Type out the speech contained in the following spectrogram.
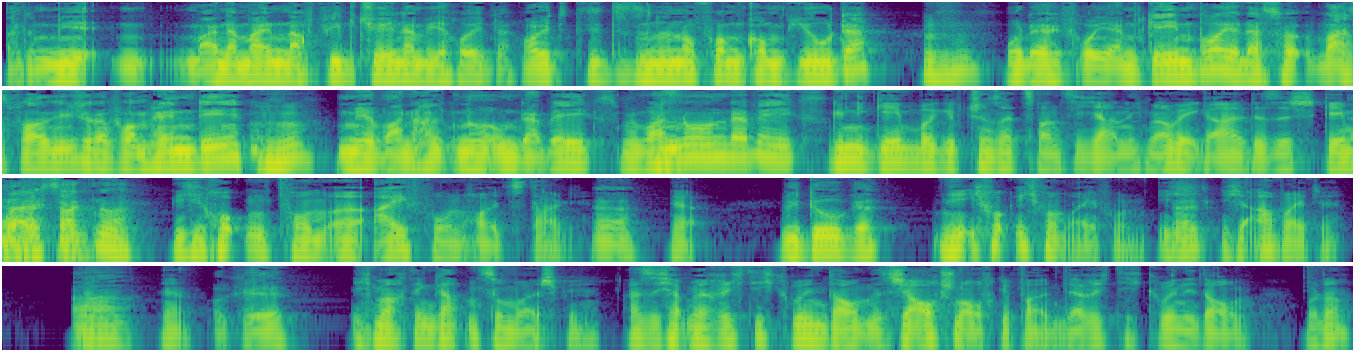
also mir meiner Meinung nach viel schöner wie heute. Heute sitzen sie nur noch vorm Computer mhm, oder früher im Gameboy oder was weiß ich, oder vom Handy. mhm. Wir waren halt nur unterwegs. Wir waren nur unterwegs. Die Gameboy gibt schon seit 20 Jahren nicht mehr, aber egal, das ist Gameboy. Ja, ich sag nur. Die hocken vom äh, iPhone heutzutage. Ja. Ja. Wie du, gell? Nee, ich hock nicht vom iPhone. Ich, ich arbeite. Ah, Ja. okay. Ich mache den Garten zum Beispiel. Also ich habe mir richtig grünen Daumen. Das ist ja auch schon aufgefallen, der richtig grüne Daumen, oder?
